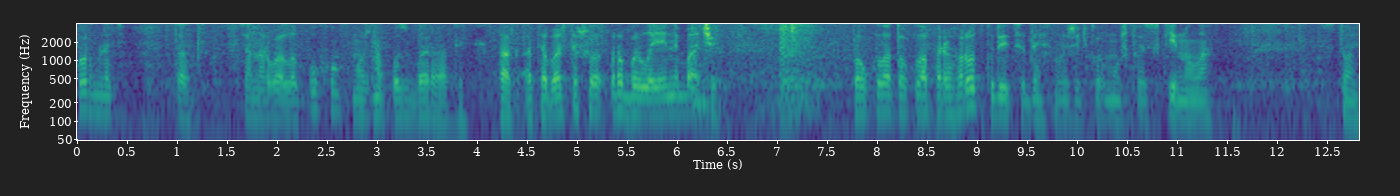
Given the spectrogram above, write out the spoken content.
кормлять. Так, ця нарвала пуху, можна позбирати. Так, а це бачите, що робила, я й не бачив. Товкла, товкла перегородку, дивіться, де лежить кормушка, скинула. Стой.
